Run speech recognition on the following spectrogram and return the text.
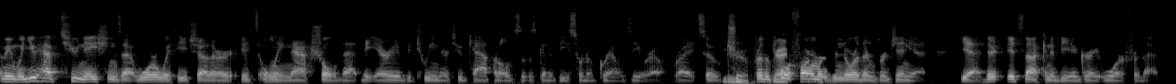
I mean, when you have two nations at war with each other, it's only natural that the area between their two capitals is going to be sort of ground zero, right? So True. for the Right. poor farmers in northern Virginia, yeah, there- it's not going to be a great war for them.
